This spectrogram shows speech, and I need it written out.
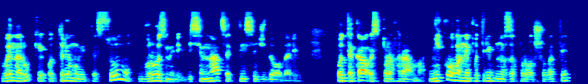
ви на руки отримуєте суму в розмірі 18 тисяч доларів. От така ось програма. Нікого не потрібно запрошувати.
